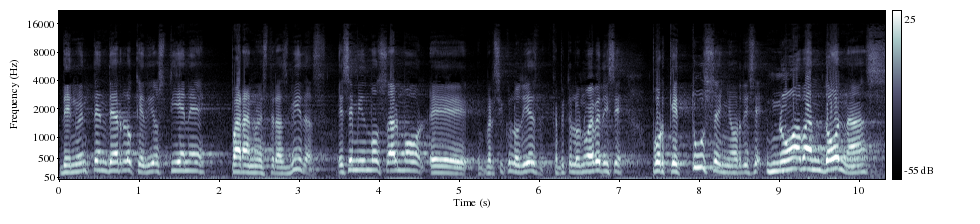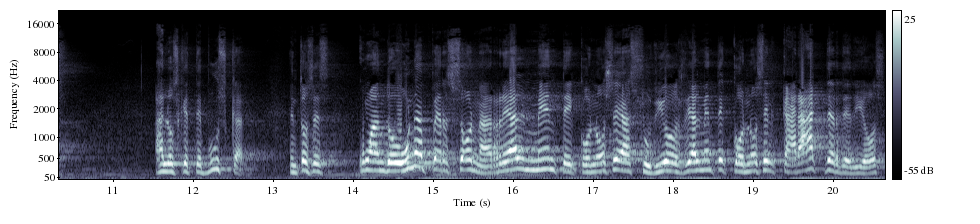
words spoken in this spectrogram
de no entender lo que Dios tiene para nuestras vidas. Ese mismo Salmo, eh, versículo 10, capítulo 9, dice, porque tú, Señor, dice, no abandonas a los que te buscan. Entonces, cuando una persona realmente conoce a su Dios, realmente conoce el carácter de Dios,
